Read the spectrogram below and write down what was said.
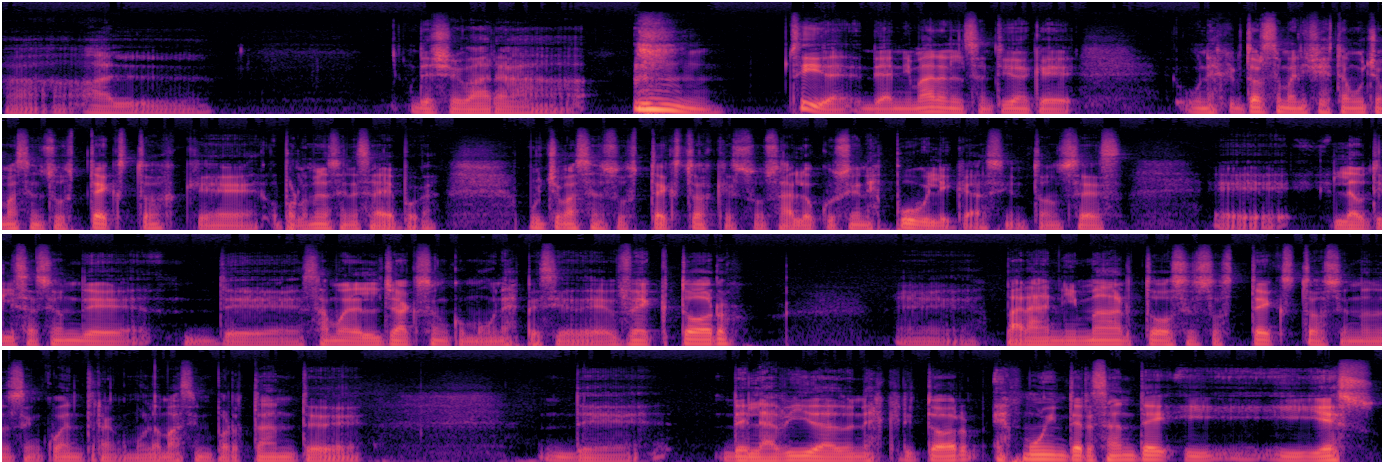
a, al. de llevar a. sí, de, de, animar en el sentido de que un escritor se manifiesta mucho más en sus textos que, o por lo menos en esa época, mucho más en sus textos que sus alocuciones públicas. Y entonces eh, la utilización de, de, Samuel L. Jackson como una especie de vector eh, para animar todos esos textos en donde se encuentra como lo más importante de, de, la vida de un escritor es muy interesante y, y es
